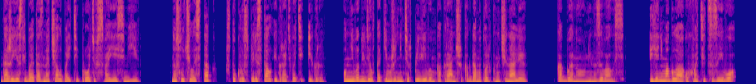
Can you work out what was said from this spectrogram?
даже если бы это означало пойти против своей семьи. Но случилось так, что Круз перестал играть в эти игры. Он не выглядел таким же нетерпеливым, как раньше, когда мы только начинали, как бы оно ни называлось. И я не могла ухватиться за его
